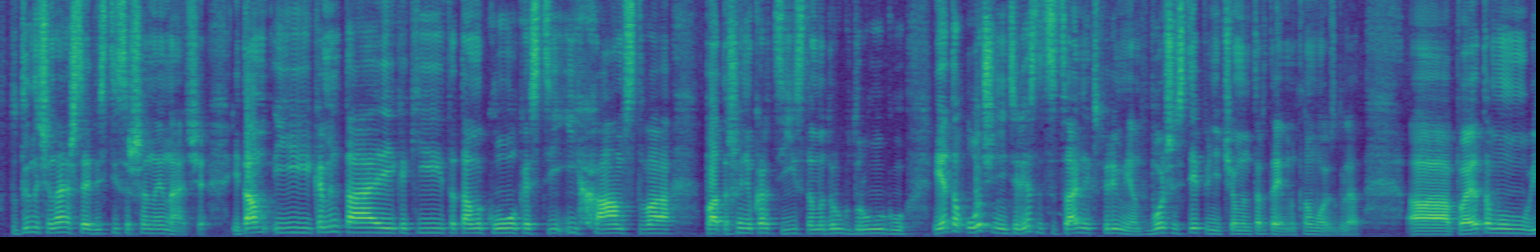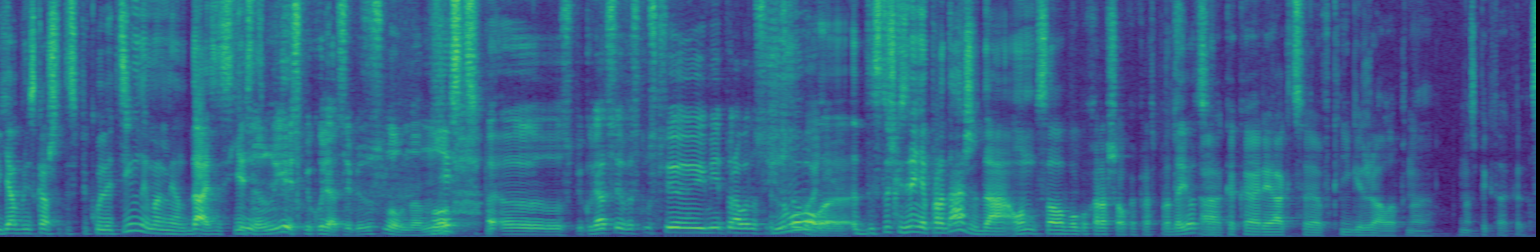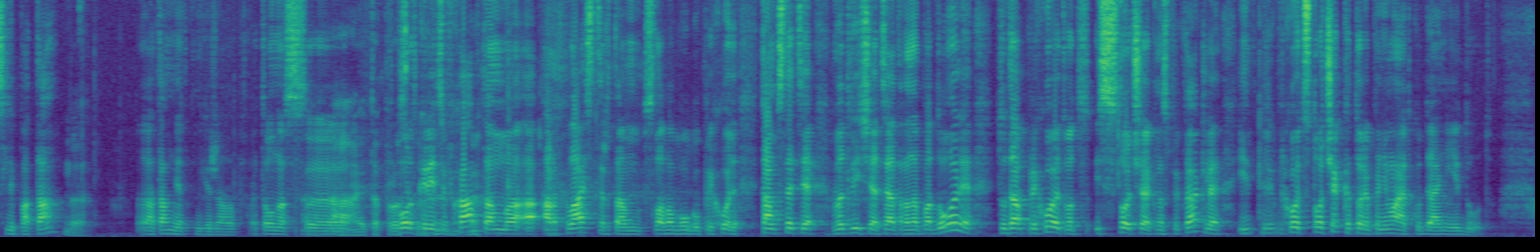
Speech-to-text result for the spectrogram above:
то ты начинаешь себя вести совершенно иначе. И там и комментарии какие-то, там и колкости, и хамство по отношению к артистам и друг к другу. И это очень интересный социальный эксперимент, в большей степени, чем интертеймент, на мой взгляд. А, поэтому я бы не сказал, что это спекулятивный момент. Да, здесь есть... Не, ну, есть спекуляция, безусловно, но есть... Э, э, спекуляция в искусстве имеет право на существование. Ну, с точки зрения продажи, да, он, слава богу, хорошо как раз продается. А какая реакция в книге жалоб на на спектакль. Слепота? Да. А там нет книги жалоб. Это у нас а, э, это просто... Sport Creative Hub, там арт-кластер, там, слава богу, приходят. Там, кстати, в отличие от театра на Подоле, туда приходят вот из 100 человек на спектакле, и приходят 100 человек, которые понимают, куда они идут.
